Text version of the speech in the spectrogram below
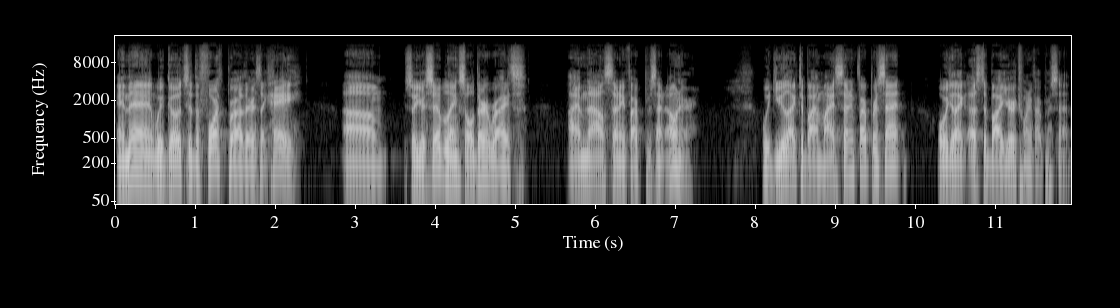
And then we go to the fourth brother. It's like, hey, um, so your sibling sold their rights. I am now seventy five percent owner. Would you like to buy my seventy five percent, or would you like us to buy your twenty five percent?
